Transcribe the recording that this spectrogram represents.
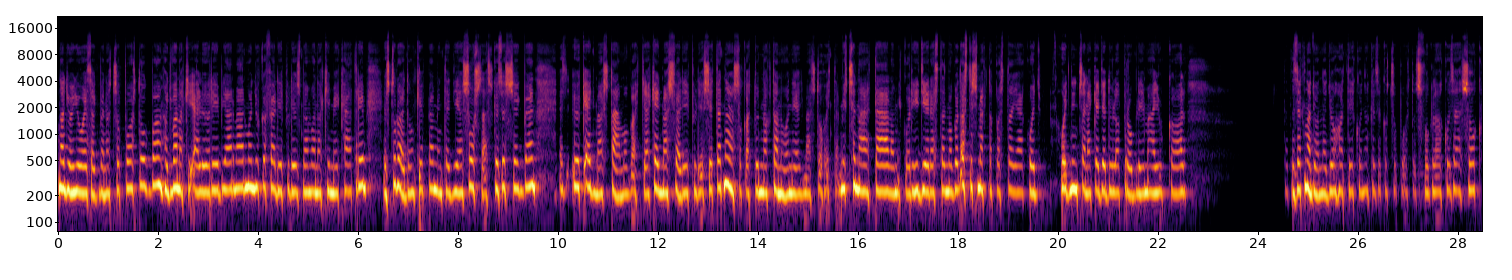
nagyon jó ezekben a csoportokban, hogy van, aki előrébb jár már mondjuk a felépülésben, van, aki még hátrébb, és tulajdonképpen, mint egy ilyen sorstás közösségben, ez, ők egymást támogatják, egymás felépülését. Tehát nagyon sokat tudnak tanulni egymástól, hogy te mit csináltál, amikor így érezted magad. Azt is megtapasztalják, hogy, hogy nincsenek egyedül a problémájukkal, tehát ezek nagyon-nagyon hatékonyak, ezek a csoportos foglalkozások.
